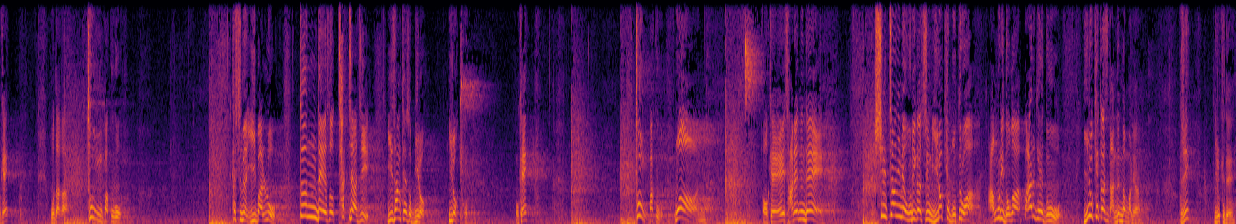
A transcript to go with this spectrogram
오케이? 오다가 퉁 바꾸고 했으면 이 발로 뜬 데에서 착지하지 이 상태에서 밀어. 이렇게. 오케이? 퉁! 바꾸고. 원! 오케이 잘했는데 실전이면 우리가 지금 이렇게 못 들어와. 아무리 너가 빠르게 해도 이렇게까지는 안 된단 말이야. 그지? 이렇게 돼.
